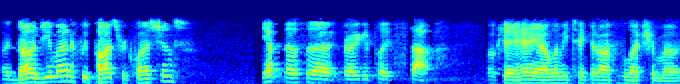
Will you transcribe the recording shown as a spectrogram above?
Uh, Don, do you mind if we pause for questions? Yep, that was a very good place to stop. Okay, hang on. Let me take it off of lecture mode.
